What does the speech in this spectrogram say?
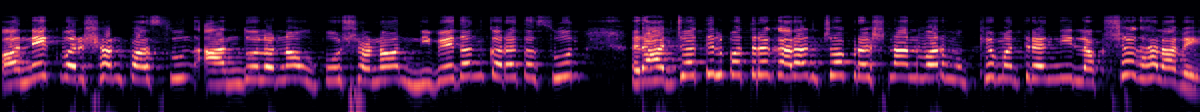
अनेक वर्षांपासून आंदोलनं उपोषणं निवेदन करत असून राज्यातील पत्रकारांच्या प्रश्नांवर मुख्यमंत्र्यांनी लक्ष घालावे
